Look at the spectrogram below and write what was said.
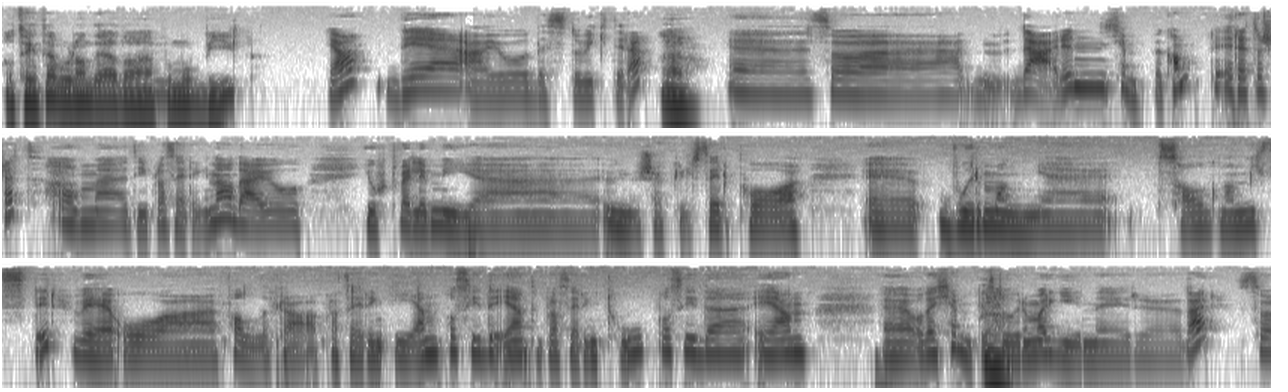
Og tenk deg hvordan det da er på mobil. Ja, det er jo desto viktigere. Ja. Eh, Så eh, det er en kjempekamp, rett og slett, om eh, de plasseringene. Og det er jo gjort veldig mye undersøkelser på hvor mange salg man mister ved å falle fra plassering 1 på side 1 til plassering 2 på side 1. Eh, Og det er kjempestore marginer der. Så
